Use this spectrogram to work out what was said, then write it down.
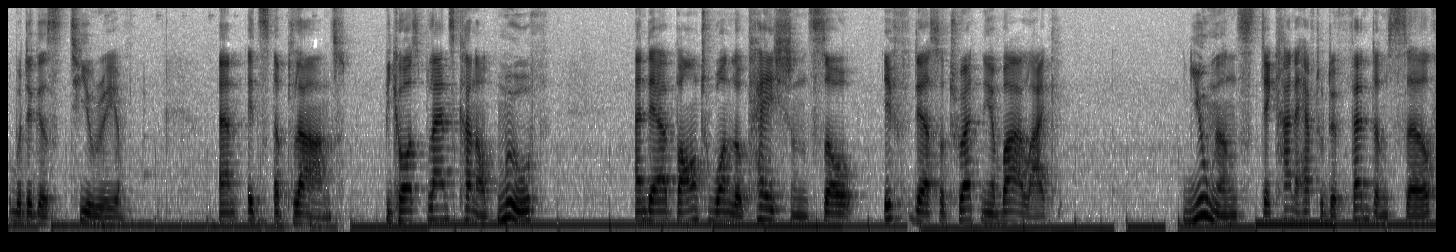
ridiculous theory. And it's a plant. Because plants cannot move and they are bound to one location. So if there's a threat nearby, like humans, they kind of have to defend themselves.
